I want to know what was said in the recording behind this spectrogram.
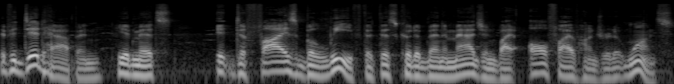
If it did happen, he admits, it defies belief that this could have been imagined by all 500 at once.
